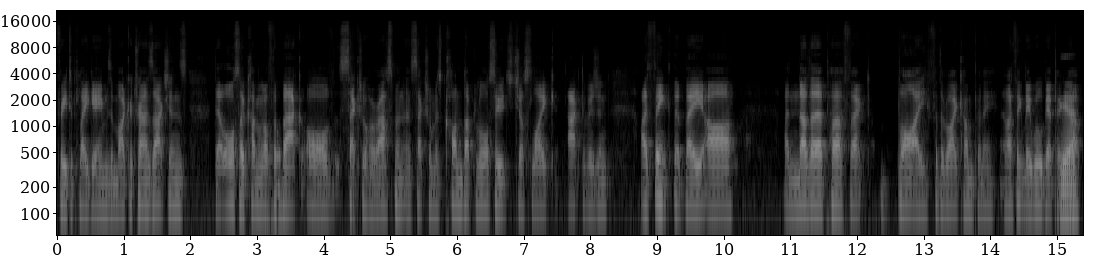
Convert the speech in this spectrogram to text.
free to play games and microtransactions. They're also coming off the back of sexual harassment and sexual misconduct lawsuits, just like Activision. I think that they are another perfect buy for the right company, and I think they will get picked Yeah. up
